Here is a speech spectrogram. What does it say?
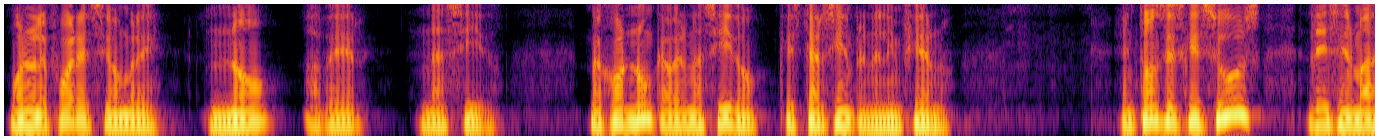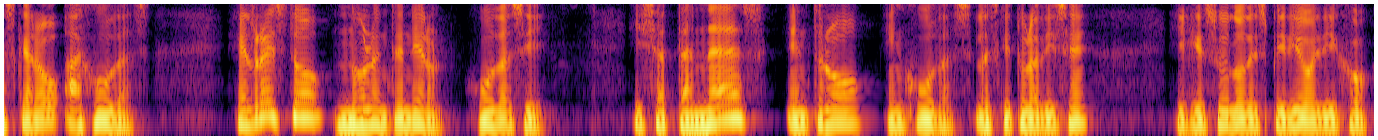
Bueno le fuera ese hombre no haber nacido. Mejor nunca haber nacido que estar siempre en el infierno. Entonces Jesús desenmascaró a Judas. El resto no lo entendieron. Judas sí. y Satanás entró en Judas. La escritura dice, y Jesús lo despidió y dijo,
